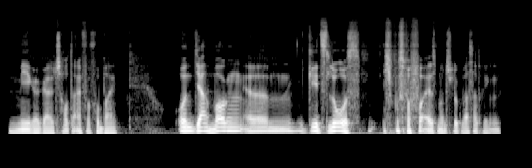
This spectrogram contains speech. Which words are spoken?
Mega geil. Schaut einfach vorbei. Und ja, morgen ähm, geht's los. Ich muss mal vorher erstmal einen Schluck Wasser trinken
